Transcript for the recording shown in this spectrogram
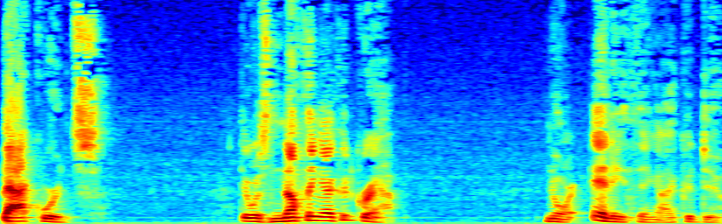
backwards. There was nothing I could grab, nor anything I could do.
